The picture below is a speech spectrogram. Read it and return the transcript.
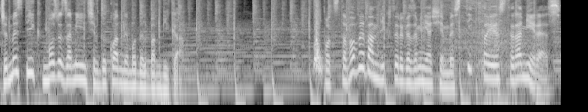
Czy Mystic może zamienić się w dokładny model Bambika? Podstawowy bambik, którego zamienia się Mystic, to jest Ramirez.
